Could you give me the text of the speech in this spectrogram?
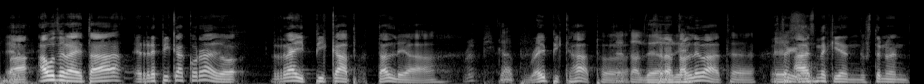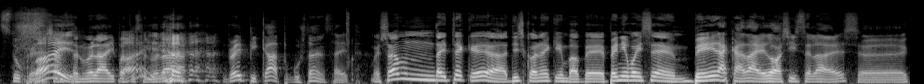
Ba, hau dela eta... Errepikakorra edo Rai Pickup taldea. Rai Pickup. Zer eh, taldea zera talde bat. eh, Ez dakit. Ah, ez nekien, uste nuen zuke. Bai, esan zenuela, ipatu bai. zenuela. Rai Pickup, gustatzen zait. Esan daiteke, a, disko honekin, ba, be, Pennywise beherakada edo hasi zela, ez? E,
